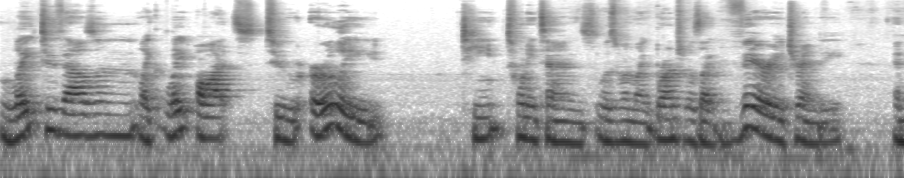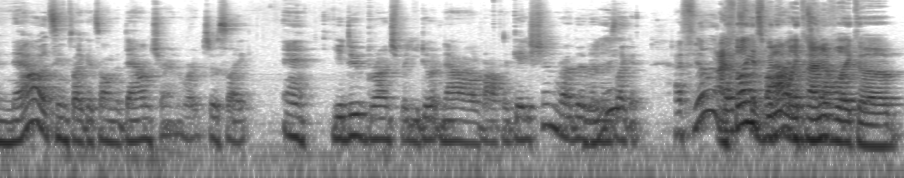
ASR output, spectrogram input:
late 2000, like late aughts to early teen, 2010s was when like brunch was like very trendy. And now it seems like it's on the downtrend where it's just like, eh, you do brunch, but you do it now out of obligation rather than as like a. I feel like I feel like it's been at like kind of like a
